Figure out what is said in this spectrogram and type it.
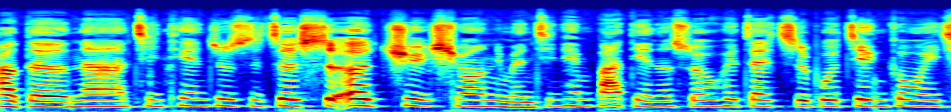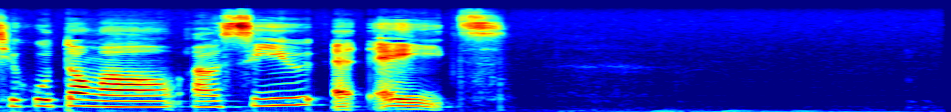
好的，那今天就是这十二句，希望你们今天八点的时候会在直播间跟我一起互动哦。I'll see you at eight.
